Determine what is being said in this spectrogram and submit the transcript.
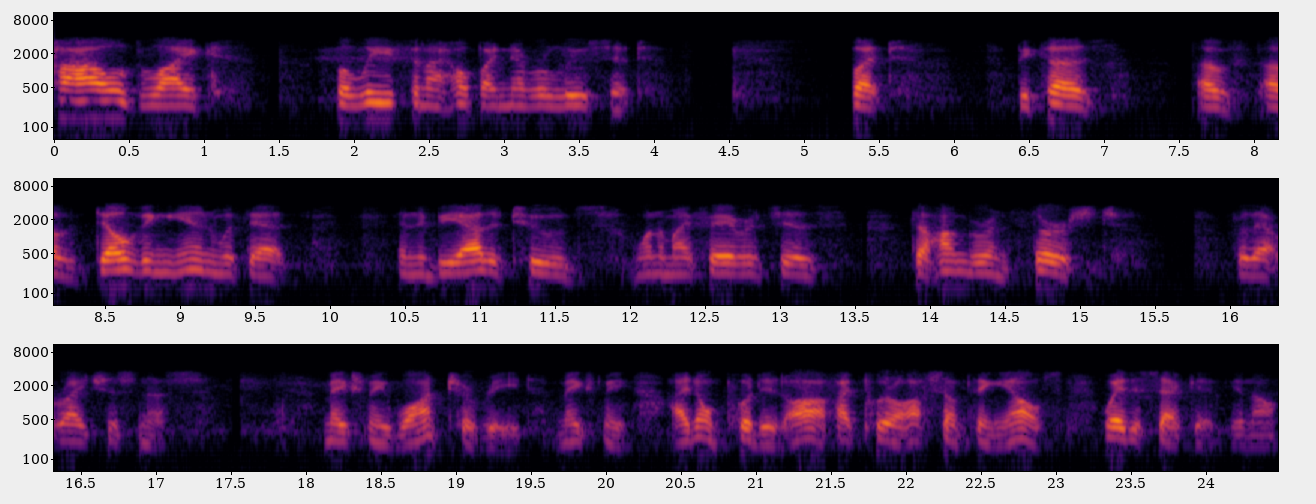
childlike belief, and I hope I never lose it. But because of of delving in with that, in the Beatitudes, one of my favorites is to hunger and thirst for that righteousness makes me want to read makes me i don't put it off i put off something else wait a second you know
